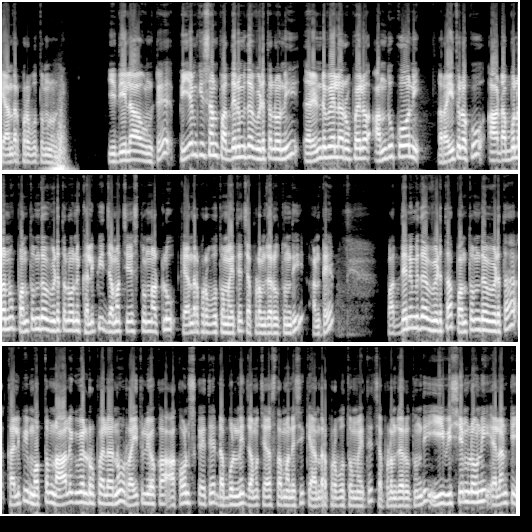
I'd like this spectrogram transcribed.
కేంద్ర ప్రభుత్వం నుండి. ఇదిలా ఉంటే పిఎం కిసాన్ పద్దెనిమిదో విడతలోని రెండు వేల రూపాయలు అందుకోని రైతులకు ఆ డబ్బులను పంతొమ్మిదో విడతలోని కలిపి జమ చేస్తున్నట్లు కేంద్ర ప్రభుత్వం అయితే చెప్పడం జరుగుతుంది. అంటే పద్దెనిమిదవ విడత పంతొమ్మిదవ విడత కలిపి మొత్తం నాలుగు వేల రూపాయలను రైతుల యొక్క అకౌంట్స్కి అయితే డబ్బుల్ని జమ చేస్తామనేసి కేంద్ర ప్రభుత్వం అయితే చెప్పడం జరుగుతుంది. ఈ విషయంలోని ఎలాంటి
